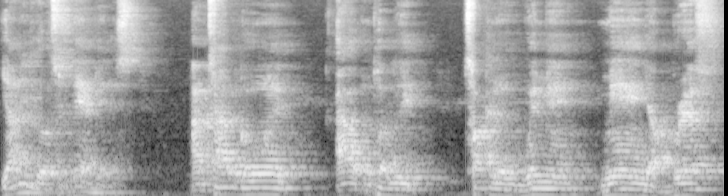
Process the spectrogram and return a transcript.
y'all need to go to the damn dentist. I'm tired of going out in public, talking to women, men, y'all breath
